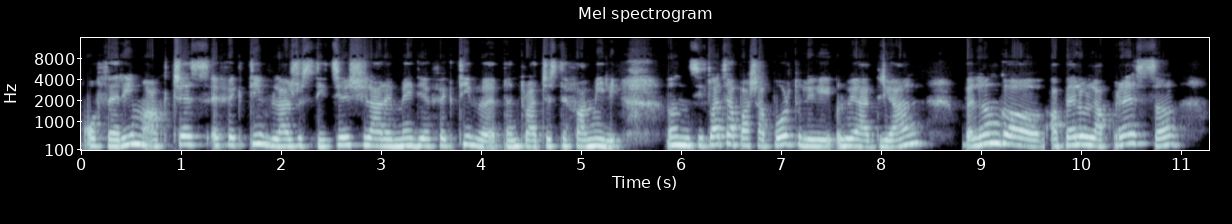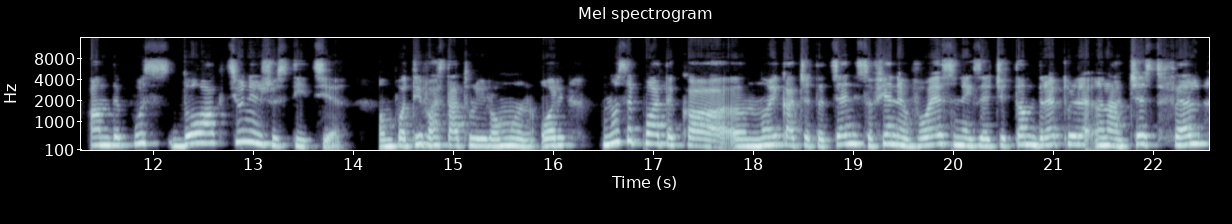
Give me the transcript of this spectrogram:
oferim acces efectiv la justiție și la remedii efective pentru aceste familii. În situația pașaportului lui Adrian, pe lângă apelul la presă, am depus două acțiuni în justiție împotriva statului român. Ori nu se poate ca uh, noi, ca cetățeni, să fie nevoie să ne exercităm drepturile în acest fel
